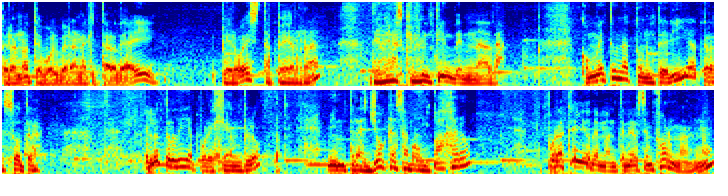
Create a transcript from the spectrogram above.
Pero no te volverán a quitar de ahí. Pero esta perra, de veras que no entiende nada. Comete una tontería tras otra. El otro día, por ejemplo, mientras yo cazaba un pájaro, por aquello de mantenerse en forma, ¿no?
